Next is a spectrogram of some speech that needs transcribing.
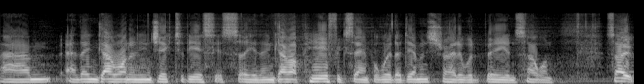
um, and then go on and inject to the SSC and then go up here, for example, where the demonstrator would be and so on. So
